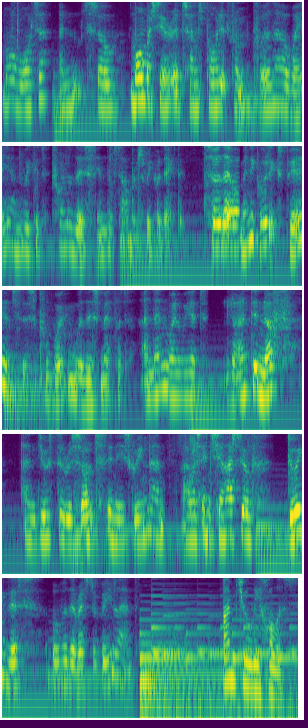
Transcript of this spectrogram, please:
more water and so more material transported from further away. And we could follow this in the samples we collected. So there were many good experiences from working with this method. And then when we had learned enough and used the results in East Greenland, I was in charge of doing this over the rest of Greenland. I'm Julie Hollis,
